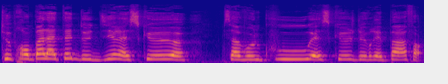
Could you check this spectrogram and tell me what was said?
te prends pas la tête de te dire est-ce que euh, ça vaut le coup, est-ce que je devrais pas, enfin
